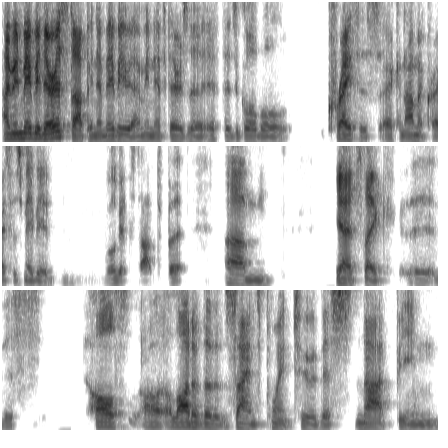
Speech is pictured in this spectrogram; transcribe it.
i mean maybe there is stopping it maybe i mean if there's a if there's a global crisis economic crisis maybe it will get stopped but um yeah it's like uh, this all, a lot of the signs point to this not being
